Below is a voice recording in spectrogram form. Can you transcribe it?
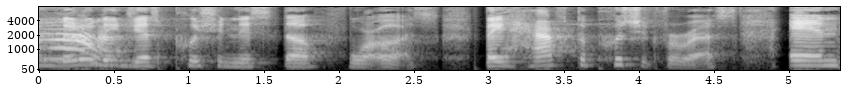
they're literally just pushing this stuff for us. They have to push it for us. And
